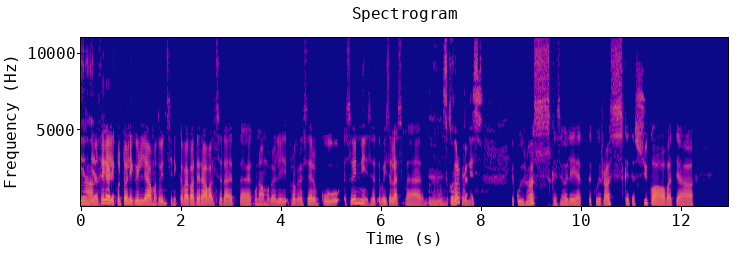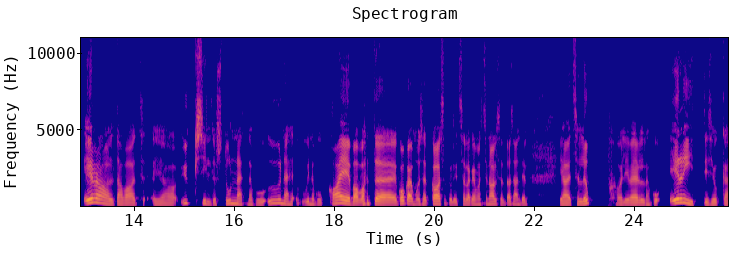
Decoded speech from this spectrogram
ja, ja tegelikult oli küll ja ma tundsin ikka väga teravalt seda, et äh, kuna mul oli progresseerunud kuu sõnnis või selles äh, Skorpionis. skorpionis ja kui raske see oli, et kui rasked ja sügavad ja eraldavad ja üksildustunnet nagu õõne või nagu kaevavad äh, kogemused kaasa tulid sellega emotsionaalsel tasandil. ja et see lõpp oli veel nagu eriti sihuke,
